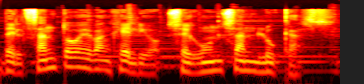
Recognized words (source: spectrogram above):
del Santo Evangelio según San Lucas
